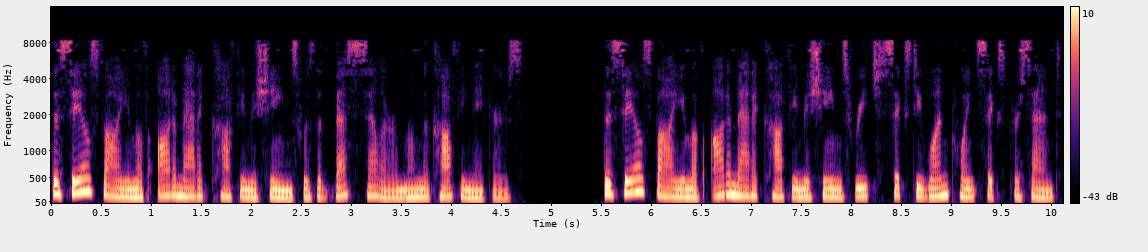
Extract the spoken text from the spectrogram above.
The sales volume of automatic coffee machines was the best seller among the coffee makers. The sales volume of automatic coffee machines reached 61.6%,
